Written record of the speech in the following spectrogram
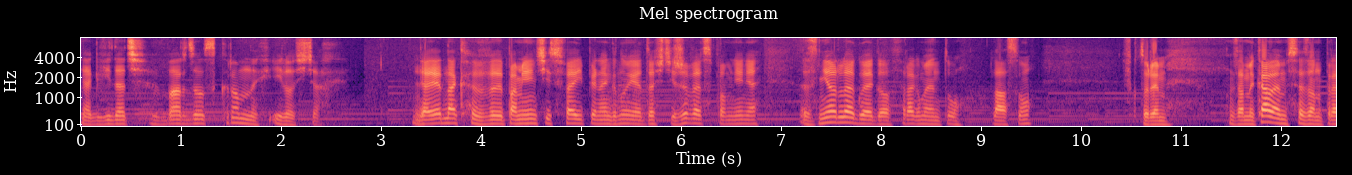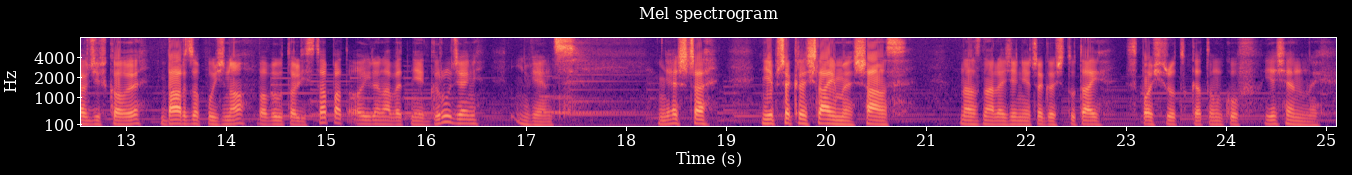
jak widać w bardzo skromnych ilościach. Ja jednak w pamięci swej pielęgnuję dość żywe wspomnienie z nieodległego fragmentu lasu, w którym zamykałem sezon prawdziwkowy bardzo późno, bo był to listopad, o ile nawet nie grudzień, więc jeszcze nie przekreślajmy szans na znalezienie czegoś tutaj spośród gatunków jesiennych.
